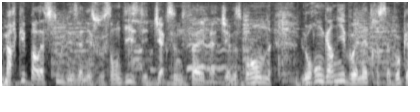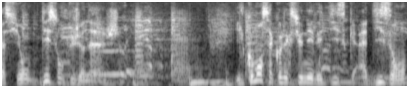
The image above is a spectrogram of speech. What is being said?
Marqué par la soul des années 70, des Jackson 5 à James Brown, Laurent Garnier voit naître sa vocation dès son plus jeune âge. Il commence à collectionner les disques à 10 ans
